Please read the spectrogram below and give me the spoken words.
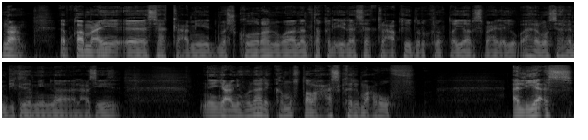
نعم. ابقى معي آه، سيادة العميد مشكورا وننتقل إلى سيادة العقيد ركن الطيار. إسماعيل أيوب. أهلا وسهلا بك زميلنا العزيز. يعني هنالك مصطلح عسكري معروف. اليأس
